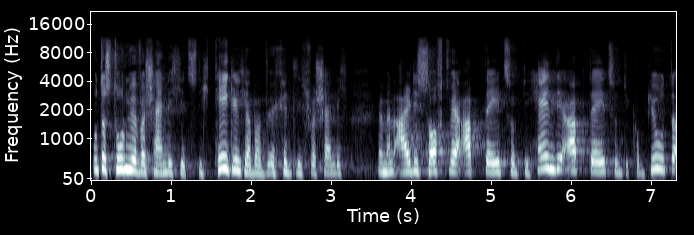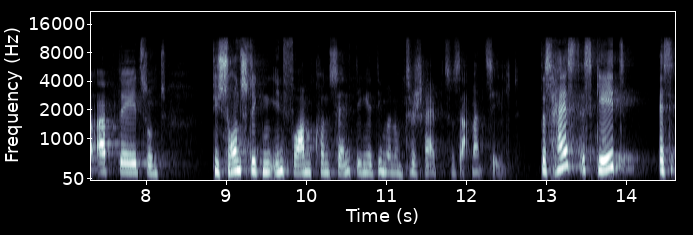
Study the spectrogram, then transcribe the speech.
Und das tun wir wahrscheinlich jetzt nicht täglich, aber wöchentlich wahrscheinlich, wenn man all die Software-Updates und die Handy-Updates und die Computer-Updates und die sonstigen Inform-Consent-Dinge, die man unterschreibt, zusammenzählt. Das heißt, es geht es,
